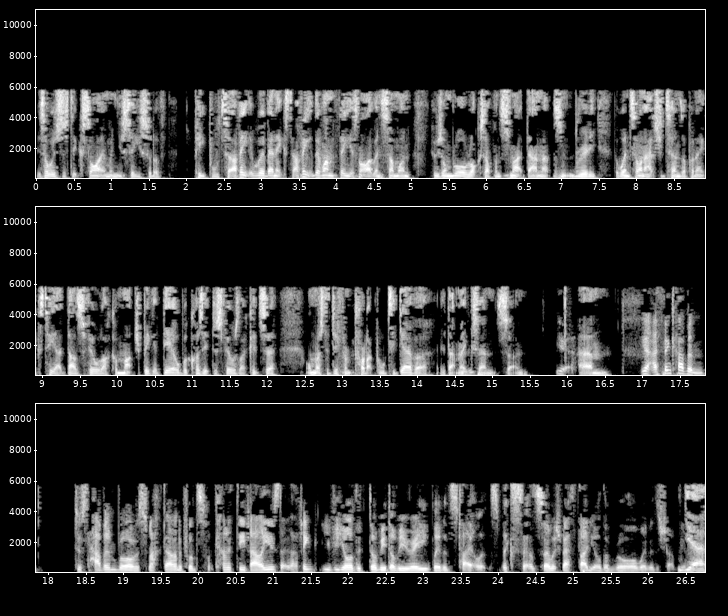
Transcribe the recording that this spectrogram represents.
it's always just exciting when you see sort of people to. I think with NXT, I think the one thing it's not like when someone who's on Raw rocks up on SmackDown. That doesn't really. But when someone actually turns up on NXT, that does feel like a much bigger deal because it just feels like it's a almost a different product altogether. If that makes sense. So Yeah, um, yeah. I think having just having Raw and SmackDown in front kind of devalues that. I think you're the WWE Women's title, it makes it so much better than you're the Raw Women's Champion. yeah,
